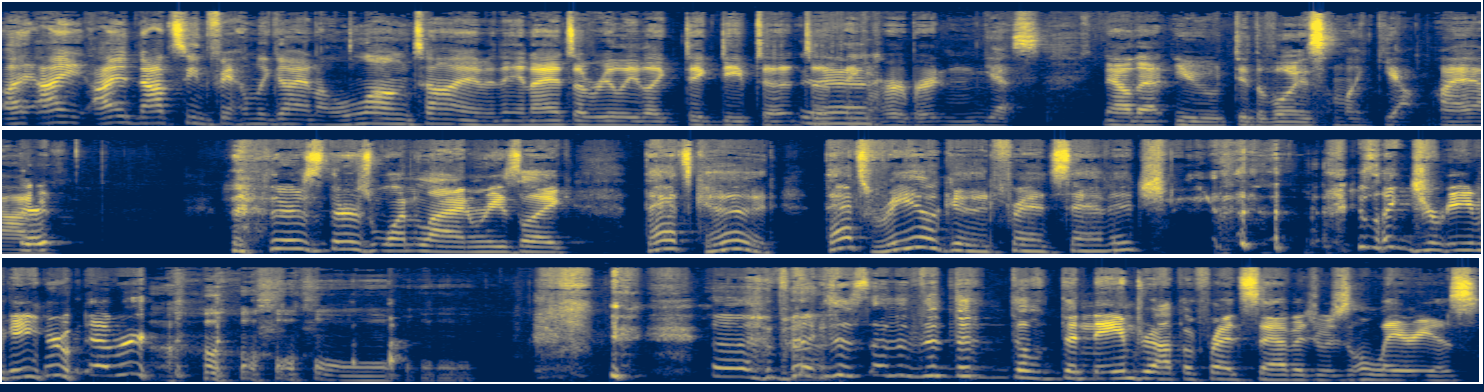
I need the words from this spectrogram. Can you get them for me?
I, I I had not seen Family Guy in a long time and, and I had to really like dig deep to, to Yeah. think of Herbert and yes, now that you did the voice, I'm like, yeah, I, I There's there's one line where he's like, "That's good. That's real good, Fred Savage." he's like dreaming or whatever. Uh, but just the, the, the, the name drop of Fred Savage was hilarious.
